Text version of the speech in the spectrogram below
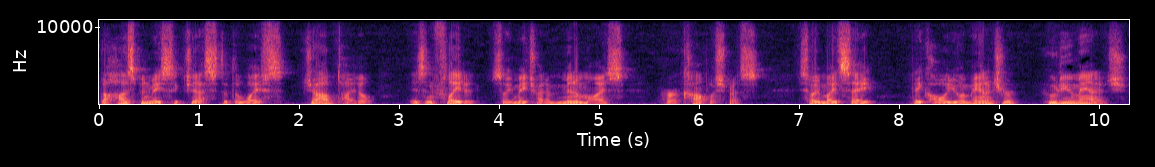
The husband may suggest that the wife's job title is inflated, so he may try to minimize her accomplishments. So he might say, they call you a manager, who do you manage?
